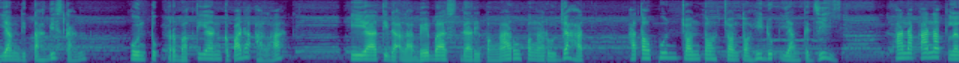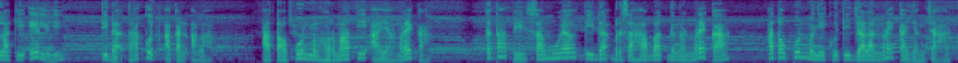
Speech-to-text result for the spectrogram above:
yang ditahbiskan untuk perbaktian kepada Allah, ia tidaklah bebas dari pengaruh-pengaruh jahat ataupun contoh-contoh hidup yang keji. Anak-anak lelaki Eli tidak takut akan Allah ataupun menghormati ayah mereka. Tetapi Samuel tidak bersahabat dengan mereka ataupun mengikuti jalan mereka yang jahat.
